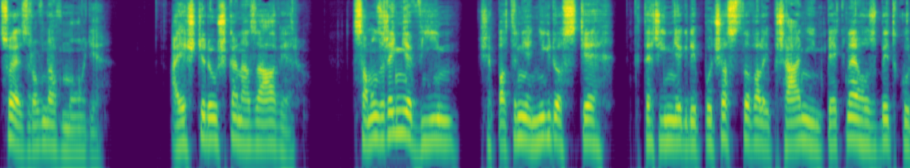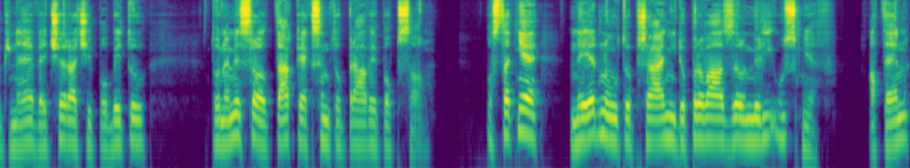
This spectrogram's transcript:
co je zrovna v módě. A ještě douška na závěr. Samozřejmě vím, že patrně nikdo z těch, kteří mě kdy počastovali přáním pěkného zbytku dne, večera či pobytu, to nemyslel tak, jak jsem to právě popsal. Ostatně nejednou to přání doprovázel milý úsměv. A ten,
